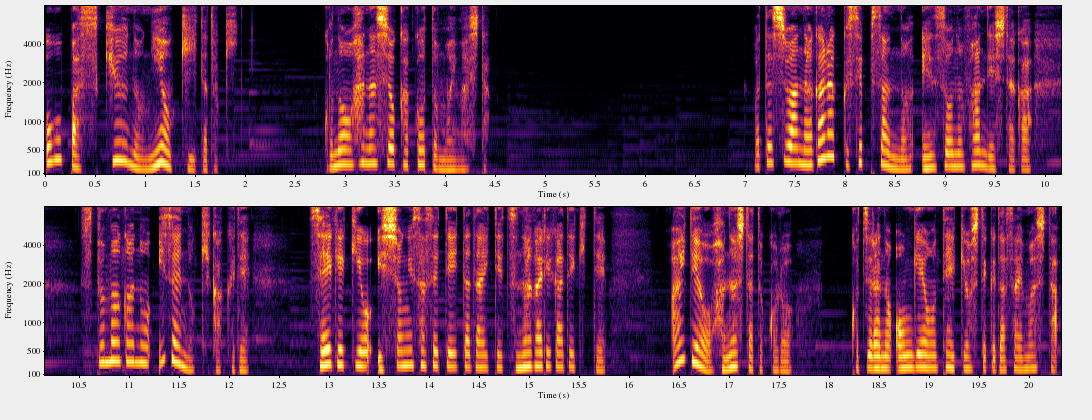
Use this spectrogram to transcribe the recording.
オーパス9の2を聞いた時このお話を書こうと思いました。私は長らくセプさんの演奏のファンでしたがスプマガの以前の企画で声劇を一緒にさせていただいてつながりができてアイデアを話したところこちらの音源を提供してくださいました。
